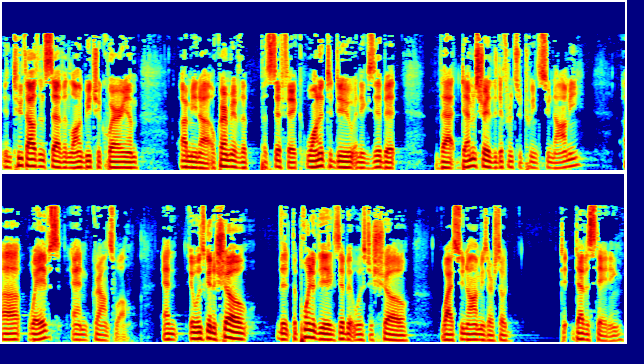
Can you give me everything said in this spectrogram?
In 2007, Long Beach Aquarium, I mean uh, Aquarium of the Pacific, wanted to do an exhibit that demonstrated the difference between tsunami uh, waves and groundswell, and it was going to show that the point of the exhibit was to show why tsunamis are so d- devastating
